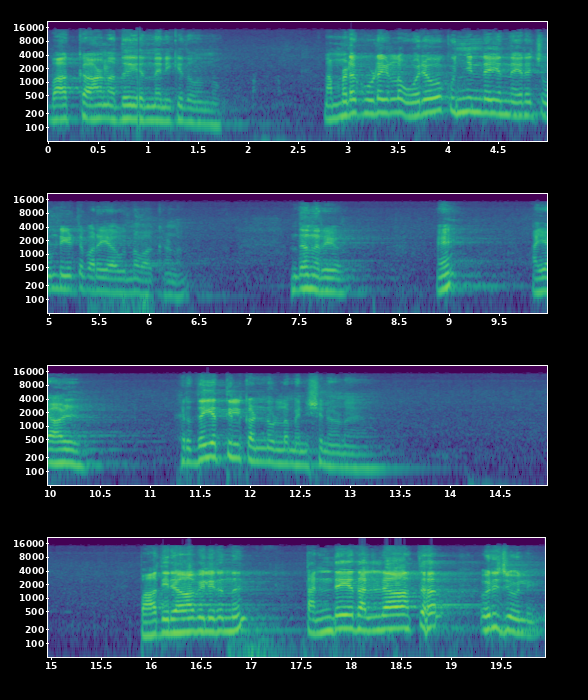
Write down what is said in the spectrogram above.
വാക്കാണത് എന്ന് എനിക്ക് തോന്നുന്നു. നമ്മുടെ കൂടെയുള്ള ഓരോ കുഞ്ഞിന്റെയും നേരെ ചൂണ്ടിയിട്ട് പറയാവുന്ന വാക്കാണ്. എന്താണെന്നറിയോ? ഏ? അയാൾ ഹൃദയത്തിൽ കണ്ണുള്ള മനുഷ്യനാണ്. പാതിരാവിലിരുന്ന് തന്റേതല്ലാത്ത ഒരു ജോലി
